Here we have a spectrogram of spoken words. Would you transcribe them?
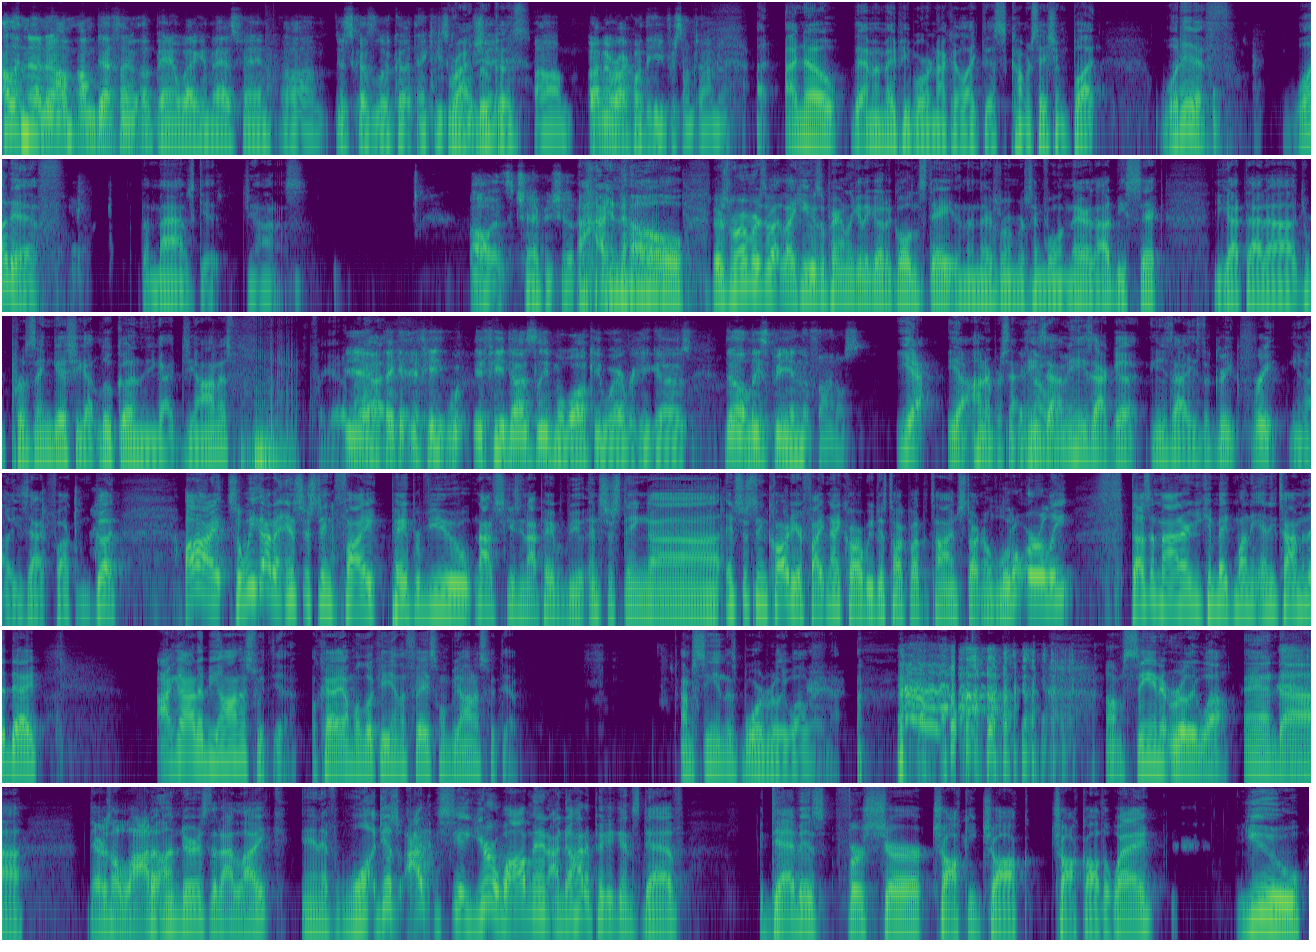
I like, no, no, I'm, I'm definitely a bandwagon Mavs fan. Um, just because Luka, I think he's cool right, as. Lucas. Um, but I've been rocking with the Heat for some time now. I, I know the MMA people are not going to like this conversation, but what if, what if the Mavs get Giannis? Oh, it's a championship. I know. There's rumors about like he was apparently going to go to Golden State, and then there's rumors him going there. That'd be sick. You got that uh your Porzingis, you got Luka, and then you got Giannis. Forget about it. yeah, I think if he if he does leave Milwaukee, wherever he goes, they'll at least be in the finals. Yeah, yeah, hundred percent. He's that. I mean, he's that good. He's that. He's the Greek freak. You know, he's that fucking good. All right, so we got an interesting fight pay per view. Not excuse me, not pay per view. Interesting, uh interesting card here. Fight night card. We just talked about the time starting a little early. Doesn't matter. You can make money any time of the day. I gotta be honest with you. Okay, I'm gonna look at you in the face. I'm gonna be honest with you. I'm seeing this board really well right now. I'm seeing it really well. And uh there's a lot of unders that I like. And if one just I see you're a wild man. I know how to pick against Dev. Dev is for sure chalky chalk, chalk all the way. You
